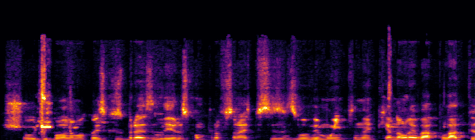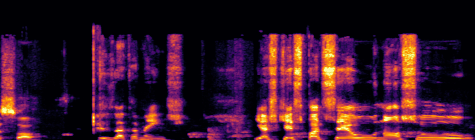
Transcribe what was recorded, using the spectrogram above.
Show de bola, é uma coisa que os brasileiros, como profissionais, precisam desenvolver muito, né? Que é não levar para o lado pessoal. Exatamente. E acho que esse pode ser o nosso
